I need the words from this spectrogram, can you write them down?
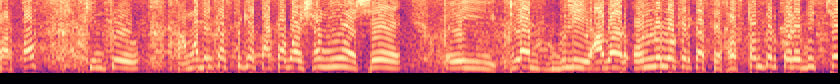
পারপাস কিন্তু আমাদের কাছ থেকে টাকা পয়সা নিয়ে সে এই ফ্ল্যাটগুলি আবার অন্য লোকের কাছে হস্তান্তর করে দিচ্ছে,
